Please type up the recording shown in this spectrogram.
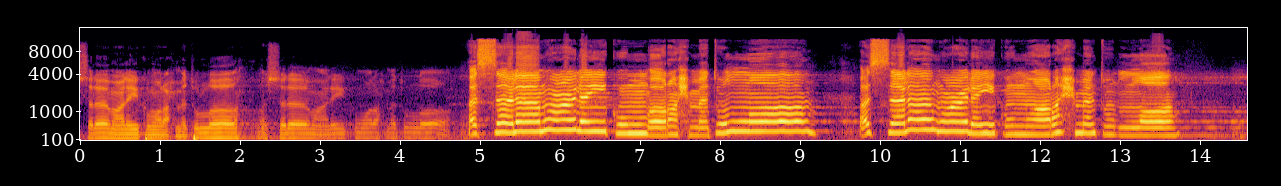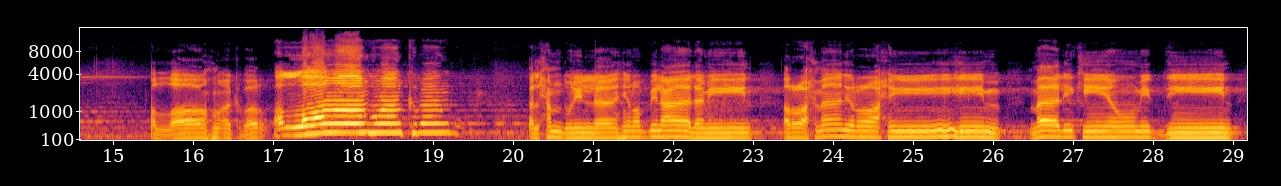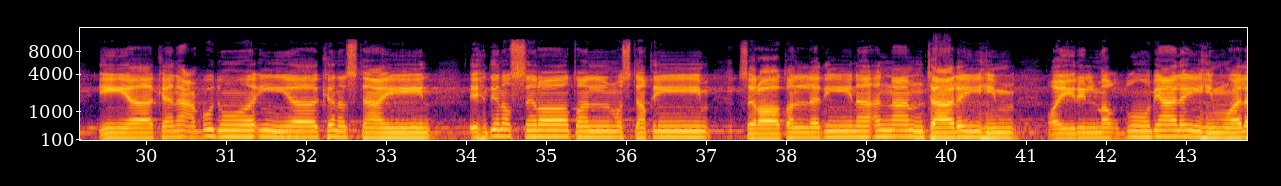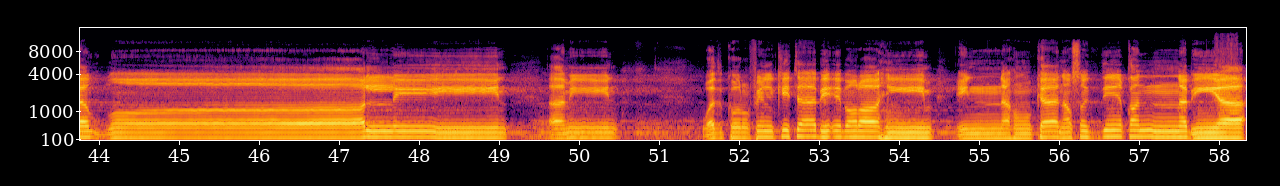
السلام عليكم ورحمة الله. السلام عليكم ورحمة الله. السلام عليكم ورحمة الله. السلام عليكم ورحمة الله. الله أكبر. الله أكبر. الحمد لله رب العالمين. الرحمن الرحيم. مالك يوم الدين. إياك نعبد وإياك نستعين. اهدنا الصراط المستقيم. صراط الذين أنعمت عليهم. غير المغضوب عليهم ولا الضالين. آمين. واذكر في الكتاب إبراهيم إنه كان صديقا نبيا.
